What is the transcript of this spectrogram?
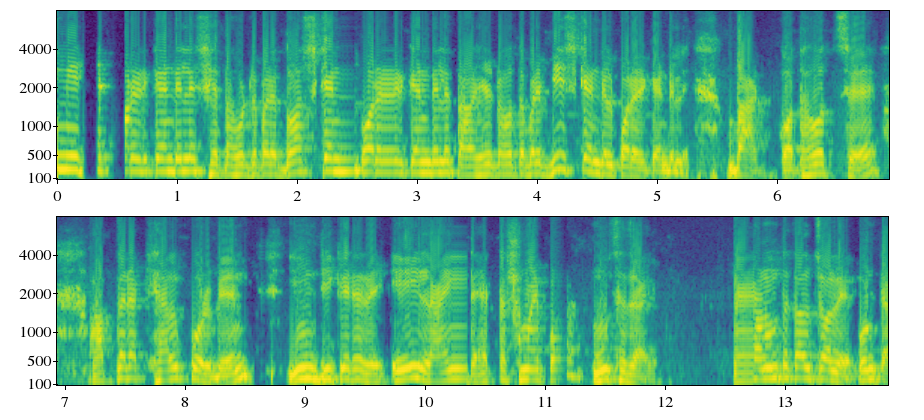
ইমিডিয়েট পরের ক্যান্ডেলে সেটা হতে পারে দশ ক্যান্ডেল পরের ক্যান্ডেলে তা সেটা হতে পারে বিশ ক্যান্ডেল পরের ক্যান্ডেলে বাট কথা হচ্ছে আপনারা খেয়াল করবেন ইন্ডিকেটরে এই লাইনটা একটা সময় পর মুছে যায়। অনন্তকাল চলে কোনটা?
